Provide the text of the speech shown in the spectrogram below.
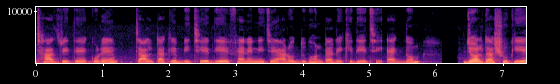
ঝাঁঝরিতে করে চালটাকে বিছিয়ে দিয়ে ফ্যানের নিচে আরও দু ঘণ্টা রেখে দিয়েছি। একদম জলটা শুকিয়ে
